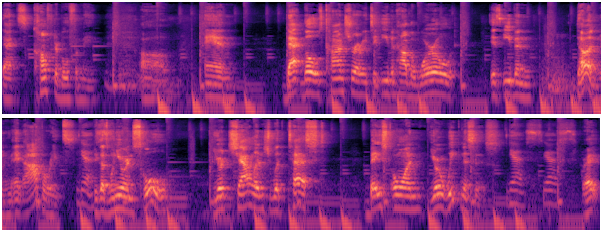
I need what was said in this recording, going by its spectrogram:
that's comfortable for me. Um, and that goes contrary to even how the world is even done and, operates. Yes. Because when you're in school, you're challenged with tests based on your weaknesses, Yes. Yes. right?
